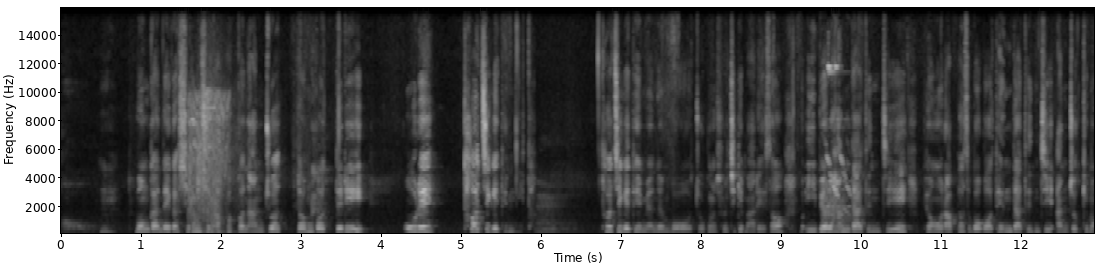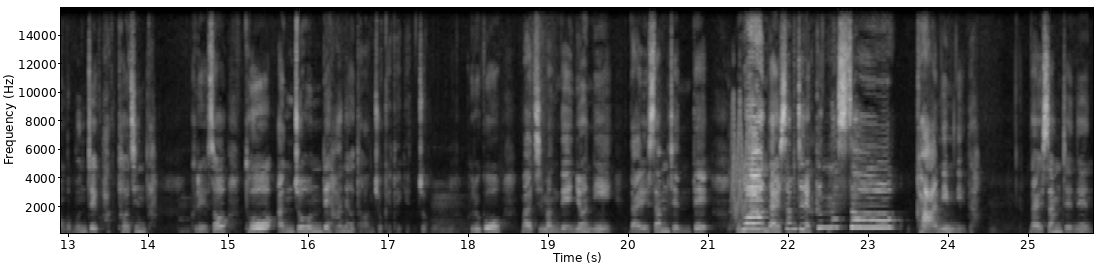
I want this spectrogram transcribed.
어. 뭔가 내가 시름시름 아팠거나 안 좋았던 것들이 올해 터지게 됩니다. 음. 터지게 되면은 뭐 조금 솔직히 말해서 뭐 이별한다든지 병을 아파서 뭐가 된다든지 안 좋게 뭔가 문제가 확 터진다. 음. 그래서 더 안 좋은데 한 해가 더 안 좋게 되겠죠. 음. 그리고 마지막 내년이 날삼재인데 와 날삼재는 끝났어가 아닙니다. 음. 날삼재는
